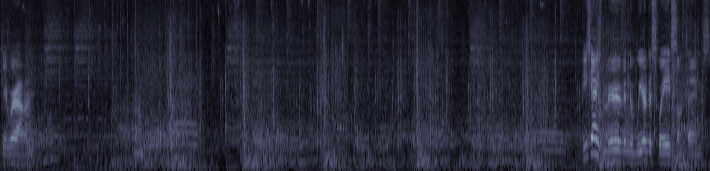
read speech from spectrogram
Okay, where am I? These guys move in the weirdest ways sometimes.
